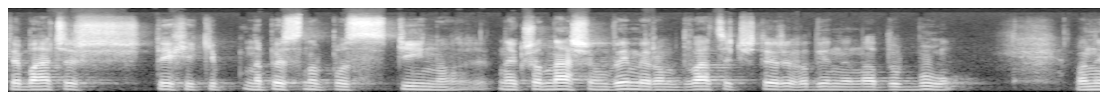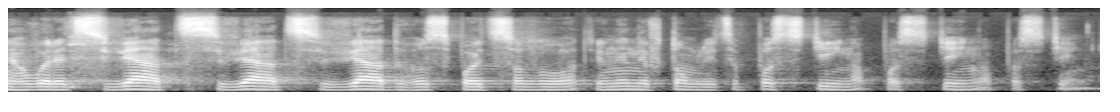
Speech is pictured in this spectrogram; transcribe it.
ти бачиш тих, які написано постійно. Ну, Якщо нашим виміром 24 години на добу, вони говорять свят, свят, свят Господь Солод. І вони не втомлюються постійно, постійно, постійно.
